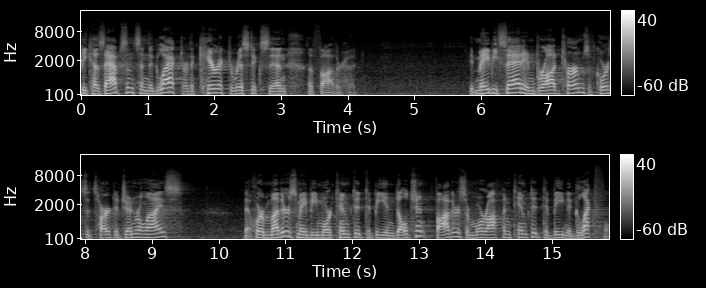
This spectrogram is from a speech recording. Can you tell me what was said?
Because absence and neglect are the characteristic sin of fatherhood. It may be said in broad terms, of course, it's hard to generalize that where mothers may be more tempted to be indulgent, fathers are more often tempted to be neglectful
